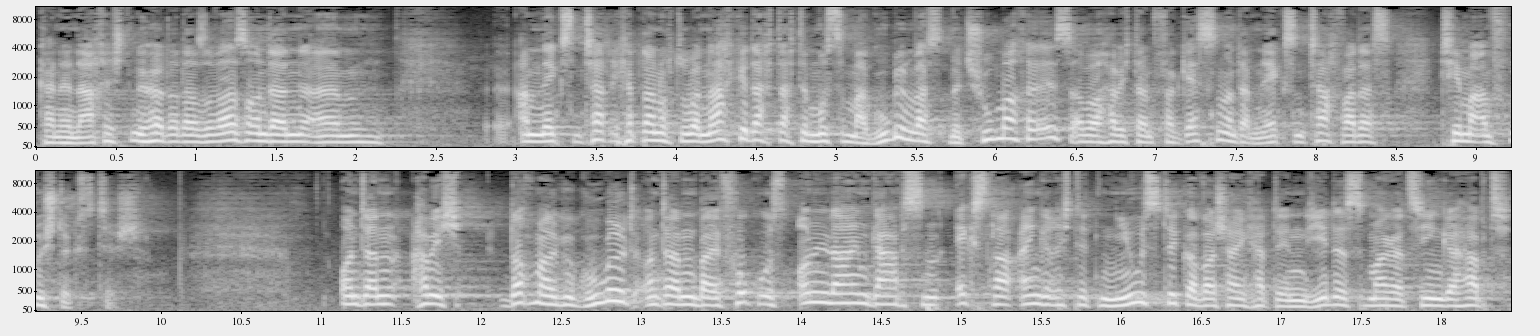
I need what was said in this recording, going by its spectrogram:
keine Nachrichten gehört oder sowas und dann ähm, am nächsten Tag, ich habe da noch drüber nachgedacht, dachte, musste mal googeln, was mit Schumacher ist, aber habe ich dann vergessen und am nächsten Tag war das Thema am Frühstückstisch. Und dann habe ich doch mal gegoogelt und dann bei Focus Online gab es einen extra eingerichteten Newsticker, wahrscheinlich hat den jedes Magazin gehabt.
